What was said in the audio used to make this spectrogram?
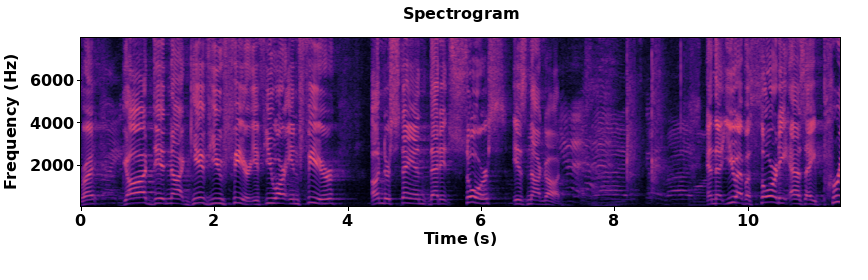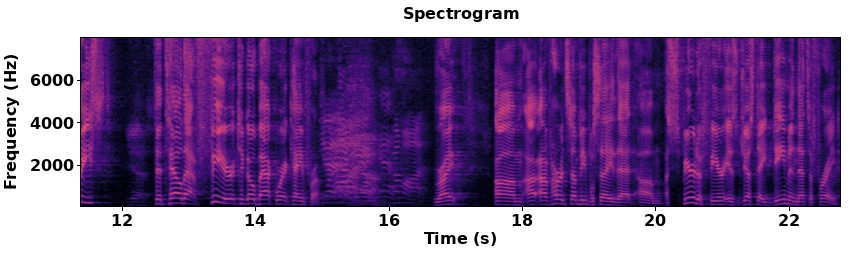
Right? God did not give you fear. If you are in fear, understand that its source is not God. And that you have authority as a priest to tell that fear to go back where it came from. Right? Um, I, have heard some people say that um, a spirit of fear is just a demon that's afraid.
